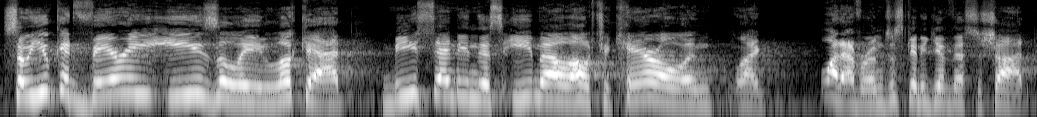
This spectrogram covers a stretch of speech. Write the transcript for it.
So you could very easily look at me sending this email out to Carol and, like, whatever, I'm just going to give this a shot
